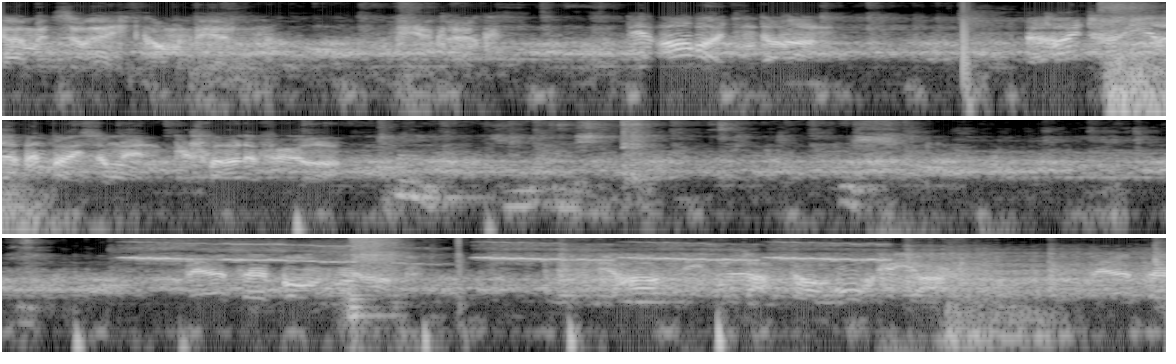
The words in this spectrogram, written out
damit zurechtkommen werden. Viel Glück. Wir arbeiten daran. Bereit für Ihre Anweisungen, Geschwaderführer. Werfe Bomben ab. Wir haben diesen Laster hochgejagt. Werfe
